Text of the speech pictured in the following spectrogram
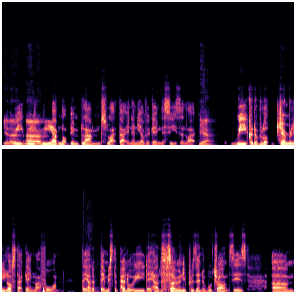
You know, we we, um, we have not been blamed like that in any other game this season. Like yeah, we could have lo- generally lost that game like four one. They had a, they missed the penalty. They had so many presentable chances. Um,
